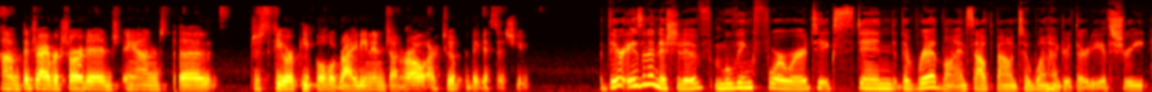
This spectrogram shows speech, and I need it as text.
um, the driver shortage and the just fewer people riding in general are two of the biggest issues. There is an initiative moving forward to extend the red line southbound to 130th Street.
